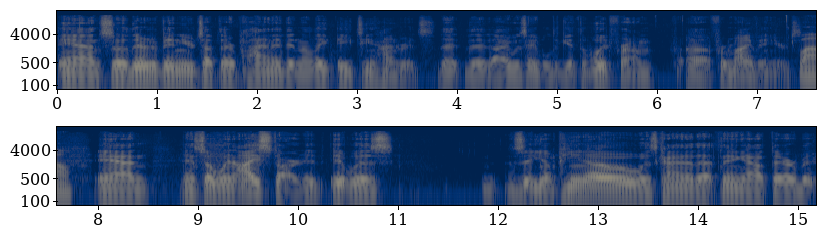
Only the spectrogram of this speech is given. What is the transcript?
and so there are vineyards up there planted in the late 1800s that, that I was able to get the wood from uh, for my vineyards. wow. And and so when I started, it was you know Pinot was kind of that thing out there, but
